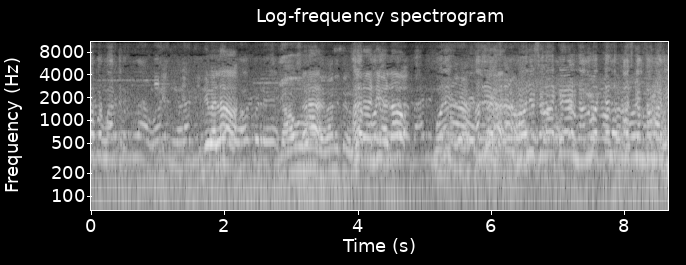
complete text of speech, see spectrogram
ಸಪೋರ್ಟ್ ಮಾಡ್ತೀವಿ. ನೀವೆಲ್ಲ ನಾವು ಸರ ಅಲ್ಲ, ಸರ ನೀವೆಲ್ಲ ಪೊಲೀಸ್ ಅಲ್ರಿ ಪೊಲೀಸ್ ಇಲಾಖೆ ನಲವತ್ತೆಂಟು ತಾಸು ಕೆಲಸ ಮಾಡಿ.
